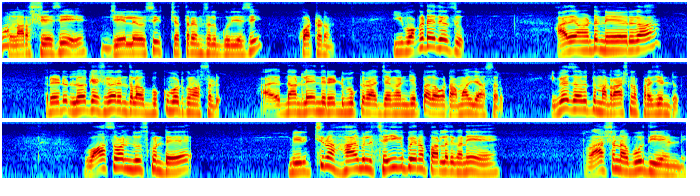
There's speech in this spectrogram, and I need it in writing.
వాళ్ళని అరెస్ట్ చేసి జైల్లో వేసి చిత్రహింసలకు గురి చేసి కొట్టడం. ఇవి ఒకటే తెలుసు. అదేమంటే నేరుగా రెడ్ లోకేష్ గారు ఇంతలా బుక్ పట్టుకుని వస్తాడు. దాంట్లో ఏంది రెడ్ బుక్ రాజ్యాంగం అని చెప్పి అది ఒకటి అమలు చేస్తారు. ఇవే జరుగుతుంది మన రాష్ట్రంలో ప్రజెంట్. వాస్తవాన్ని చూసుకుంటే మీరు ఇచ్చిన హామీలు చేయకపోయినా పర్లేదు కానీ రాష్ట్రాన్ని అభివృద్ధి చేయండి.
